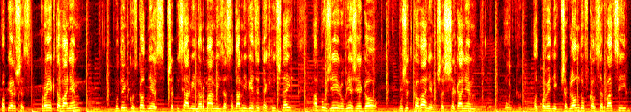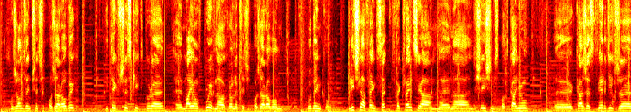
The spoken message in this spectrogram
po pierwsze z projektowaniem budynku zgodnie z przepisami, normami, zasadami wiedzy technicznej, a później również jego użytkowaniem, przestrzeganiem e, odpowiednich przeglądów, konserwacji urządzeń przeciwpożarowych i tych wszystkich, które e, mają wpływ na ochronę przeciwpożarową budynku. Liczna frekwe- frekwencja e, na dzisiejszym spotkaniu e, każe stwierdzić, że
